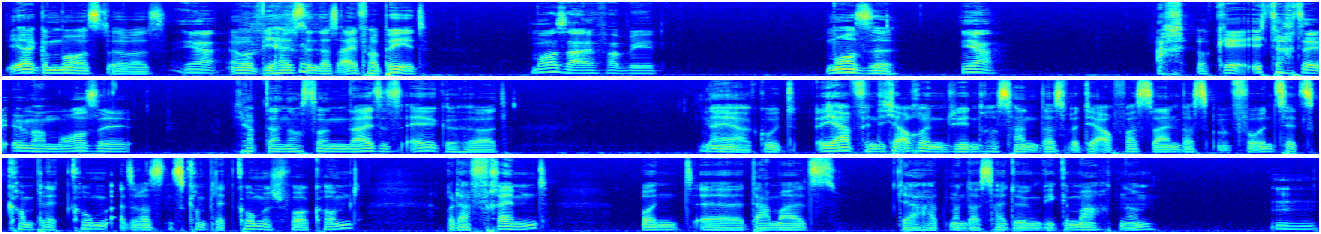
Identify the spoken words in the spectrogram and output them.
Ja, gemorst oder was? Ja. Aber wie heißt denn das Alphabet? Morse-Alphabet. Morse? Ja. Ach, okay. Ich dachte immer Morsel. Ich habe da noch so ein leises L gehört. Ja. Naja, gut. Ja, finde ich auch irgendwie interessant. Das wird ja auch was sein, was für uns jetzt komplett komisch, also was uns komplett komisch vorkommt oder fremd. Und äh, damals, ja, hat man das halt irgendwie gemacht, ne? Mhm.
